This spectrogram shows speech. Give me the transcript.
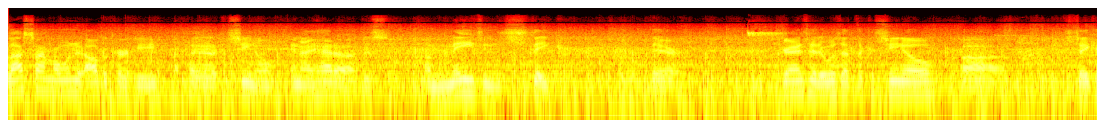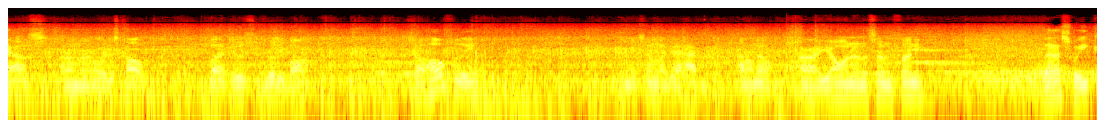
Last time I went to Albuquerque, I played at a casino, and I had a, this amazing steak there. Granted, it was at the casino uh, steakhouse. I don't remember what it's called, but it was really bomb. So hopefully, we can make something like that happen. I don't know. All right, y'all want to know something funny? Last week,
